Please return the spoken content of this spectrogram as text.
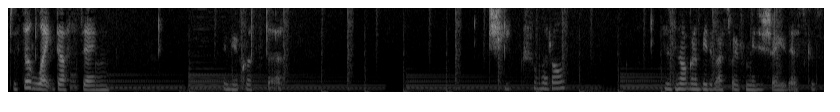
just a light dusting maybe across the a little. This is not going to be the best way for me to show you this because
